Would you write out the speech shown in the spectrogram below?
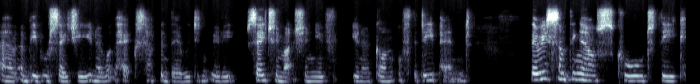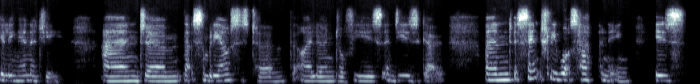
Um, and people say to you, you know, what the heck's happened there? We didn't really say too much, and you've, you know, gone off the deep end. There is something else called the killing energy. And um, that's somebody else's term that I learned of years and years ago. And essentially, what's happening is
